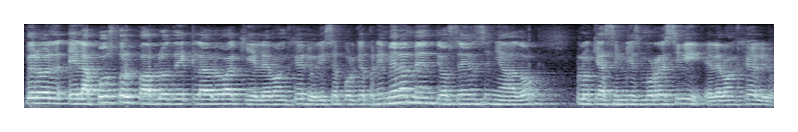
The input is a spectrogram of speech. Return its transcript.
pero el, el, apóstol Pablo declaró aquí el Evangelio, dice, porque primeramente os he enseñado lo que asimismo recibí, el Evangelio.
